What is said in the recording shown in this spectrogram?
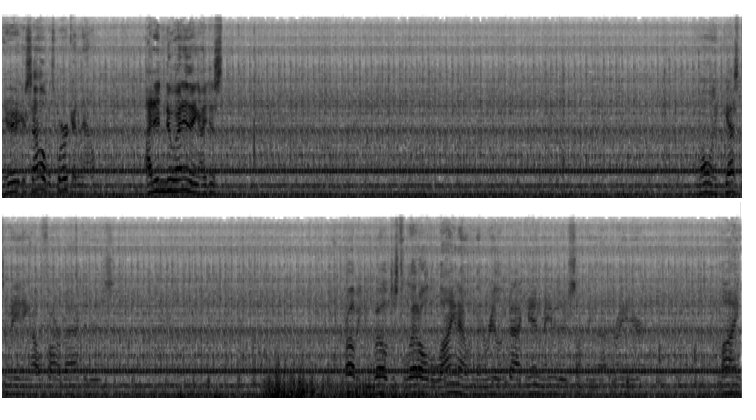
You hear it yourself, it's working now. I didn't do anything, I just I'm only guesstimating how far back it is. Probably do well just to let all the line out and then reel it back in. Maybe there's something not right here. Line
